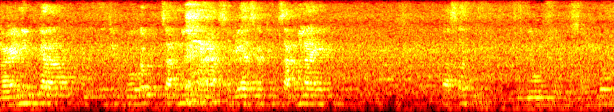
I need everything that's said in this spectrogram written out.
जॉईनिंग करा. आणि त्याचे प्रोडक्ट चांगले करा. सगळ्यासाठी चांगलं आहे. तसंच देऊ शकतो. समजून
